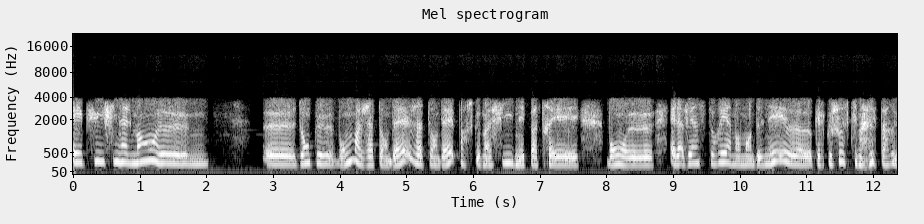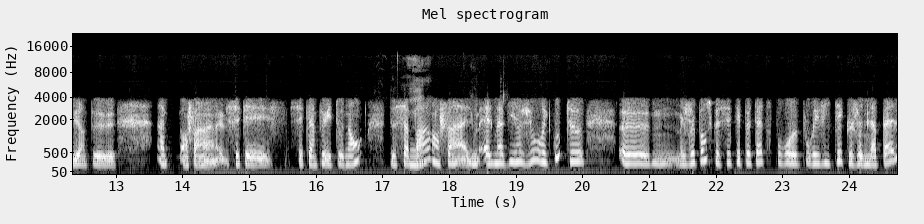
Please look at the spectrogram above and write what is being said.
Et puis finalement. Euh, donc euh, bon, moi j'attendais, j'attendais parce que ma fille n'est pas très bon. Euh, elle avait instauré à un moment donné quelque chose qui m'avait paru un peu, enfin c'était c'était un peu étonnant de sa part. Enfin, elle, elle m'a dit un jour, écoute, mais je pense que c'était peut-être pour pour éviter que je ne l'appelle,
